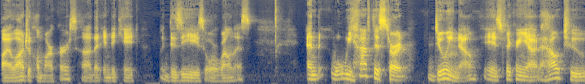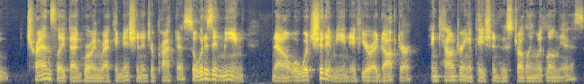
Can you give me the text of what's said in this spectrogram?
biological markers uh, that indicate disease or wellness. And what we have to start doing now is figuring out how to translate that growing recognition into practice. So, what does it mean now, or what should it mean if you're a doctor encountering a patient who's struggling with loneliness?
